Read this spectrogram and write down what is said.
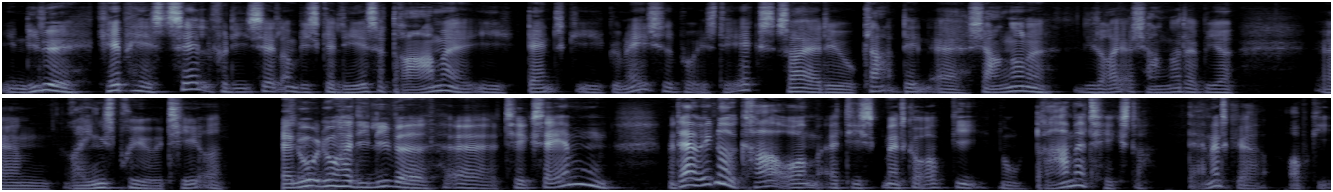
en lille kæphest selv, fordi selvom vi skal læse drama i dansk i gymnasiet på STX, så er det jo klart den af genrerne, litterære genre, der bliver øhm, ringes prioriteret. Nu, nu har de lige været øh, til eksamen, men der er jo ikke noget krav om, at de, man skal opgive nogle dramatekster. Der man skal opgive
